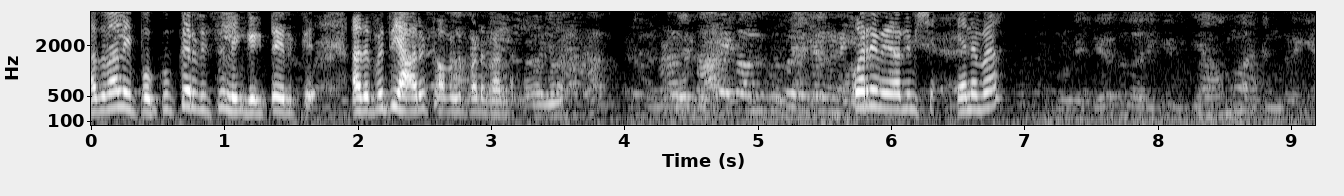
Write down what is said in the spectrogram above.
அதனால இப்ப குக்கர் விசில் எங்ககிட்ட இருக்கு. அதை பத்தி யாரும் கவலைப்பட வேண்டாம். ஒரே ஒரு நிமிஷம் என்னவா உங்களுடைய தேர்தல் அறிக்கை வித்தியாசமா இருக்குன்றீங்க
